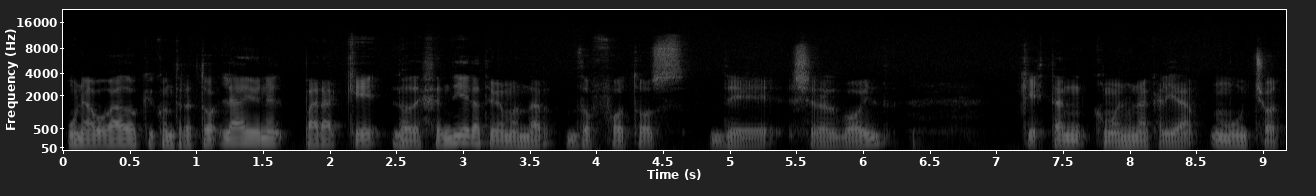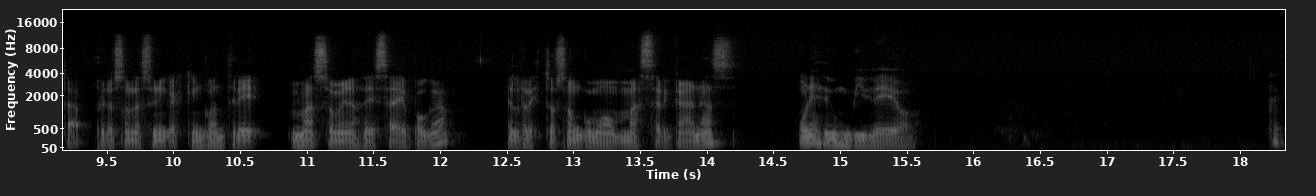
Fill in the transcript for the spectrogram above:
un abogado que contrató Lionel para que lo defendiera. Te voy a mandar dos fotos de Gerald Boyd que están como en una calidad muy chota, pero son las únicas que encontré más o menos de esa época. El resto son como más cercanas. Una es de un video. Ok.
